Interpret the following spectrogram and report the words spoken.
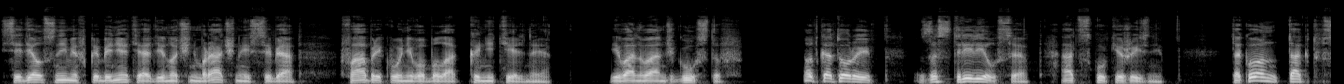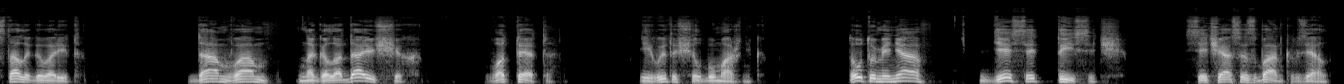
Сидел с ними в кабинете один очень мрачный из себя. Фабрика у него была конетельная. Иван Иванович Густав, вот который застрелился от скуки жизни. Так он так-то встал и говорит, «Дам вам на голодающих вот это!» И вытащил бумажник. «Тут у меня десять тысяч. Сейчас из банка взял.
